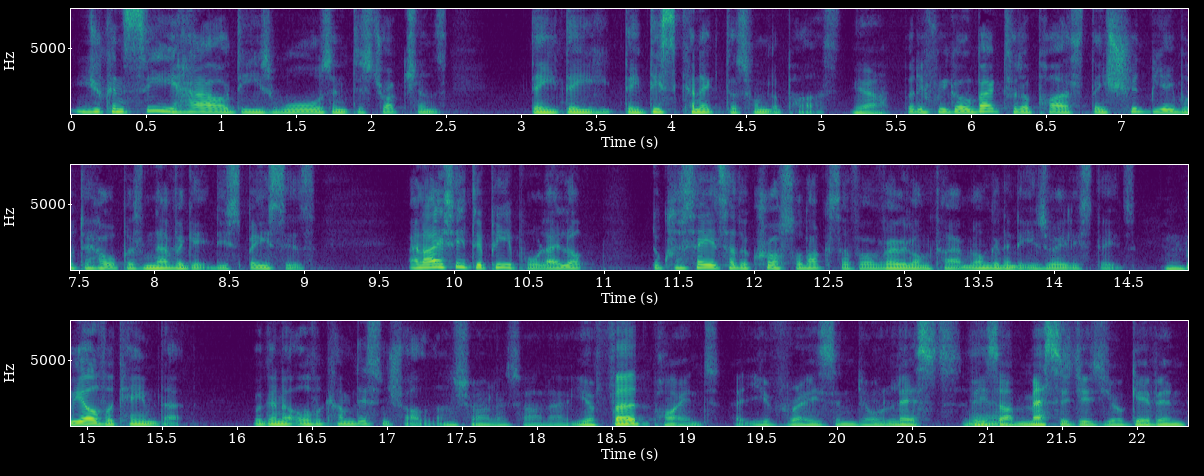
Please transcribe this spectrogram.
you can see how these wars and destructions, they, they, they disconnect us from the past. Yeah. But if we go back to the past, they should be able to help us navigate these spaces. And I say to people, like, look, the Crusades had a cross on Aqsa for a very long time, longer than the Israeli states. We overcame that. We're going to overcome this, inshallah. Inshallah ta'ala. Your third point that you've raised in your list, these Yeah. are messages you're giving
